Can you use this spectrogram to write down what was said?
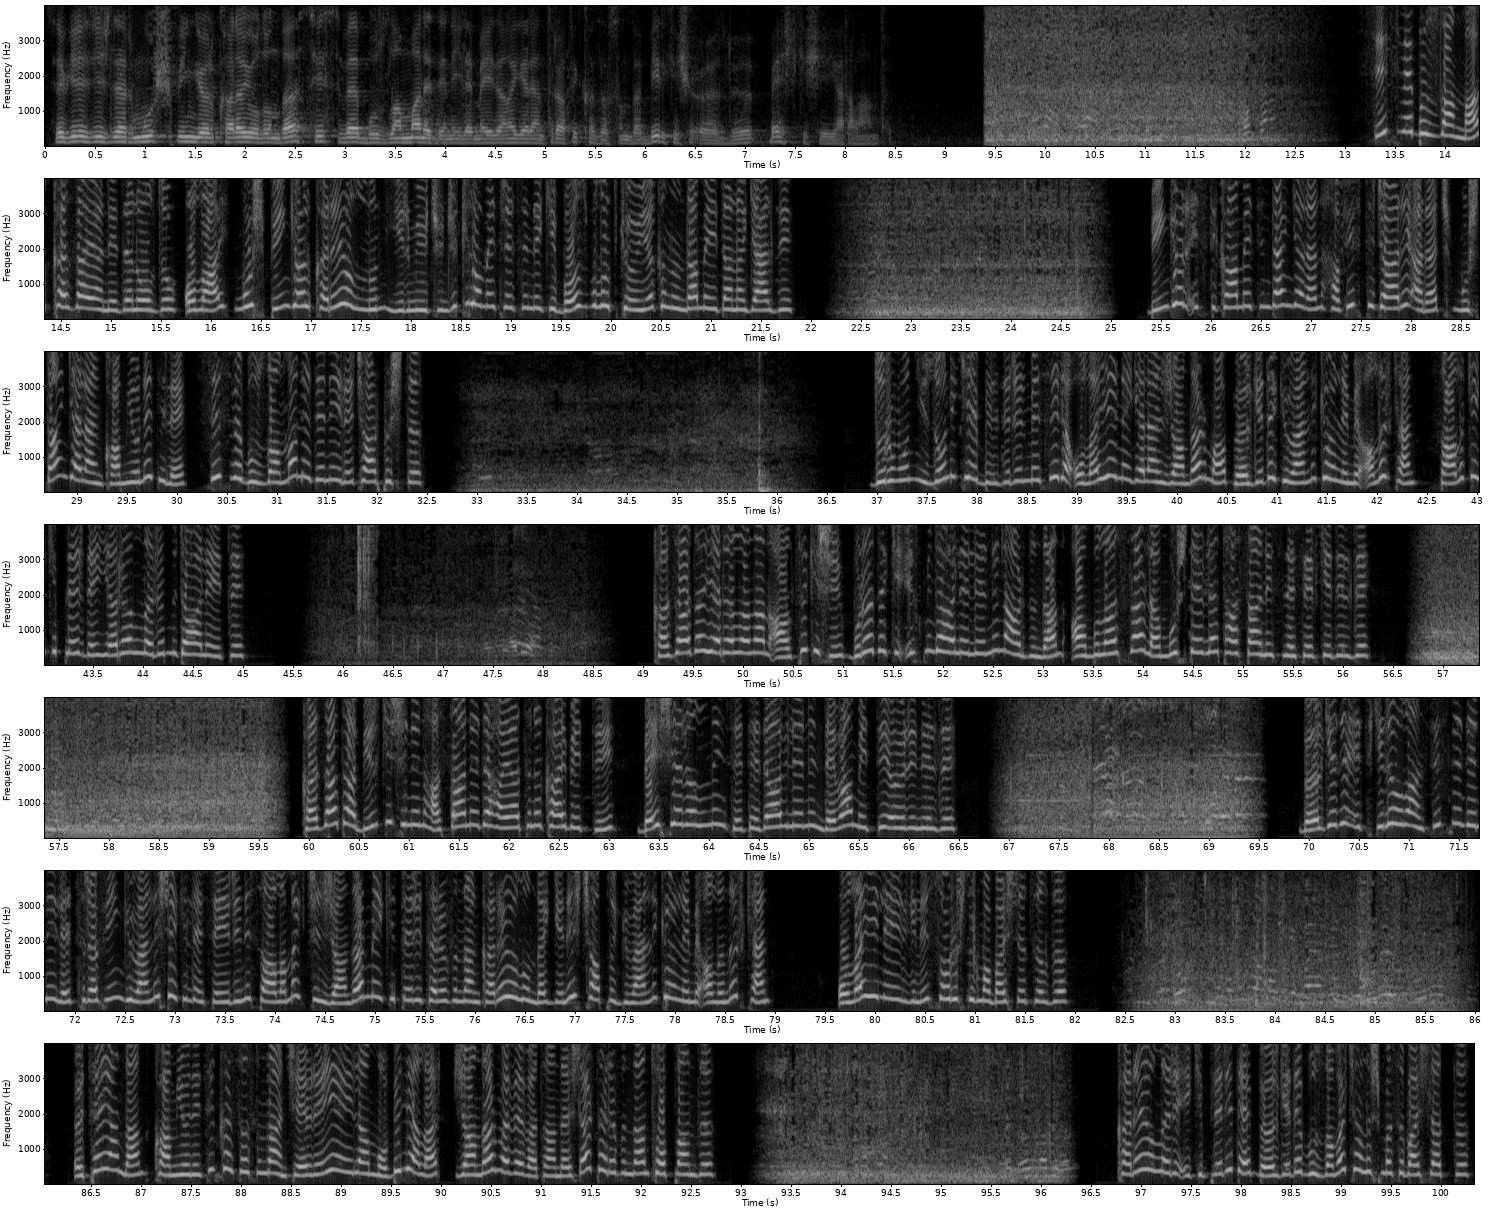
Sevgili izleyiciler, Muş Bingöl Karayolu'nda sis ve buzlanma nedeniyle meydana gelen trafik kazasında bir kişi öldü, beş kişi yaralandı. Sis ve buzlanma kazaya neden oldu. Olay Muş Bingöl Karayolu'nun 23. kilometresindeki Bozbulut köyü yakınında meydana geldi. Bingöl istikametinden gelen hafif ticari araç Muş'tan gelen kamyonet ile sis ve buzlanma nedeniyle çarpıştı. Durumun 112'ye bildirilmesiyle olay yerine gelen jandarma bölgede güvenlik önlemi alırken sağlık ekipleri de yaralıları müdahale etti. Kazada yaralanan 6 kişi buradaki ilk müdahalelerinin ardından ambulanslarla Muş Devlet Hastanesi'ne sevk edildi. Kazada bir kişinin hastanede hayatını kaybettiği, 5 yaralının ise tedavilerinin devam ettiği öğrenildi. Bölgede etkili olan sis nedeniyle trafiğin güvenli şekilde seyrini sağlamak için jandarma ekipleri tarafından karayolunda geniş çaplı güvenlik önlemi alınırken olay ile ilgili soruşturma başlatıldı. Öte yandan kamyonetin kasasından çevreye yayılan mobilyalar jandarma ve vatandaşlar tarafından toplandı. Karayolları ekipleri de bölgede buzlama çalışması başlattı.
